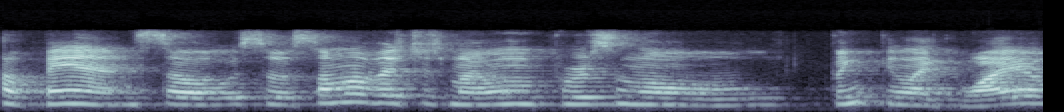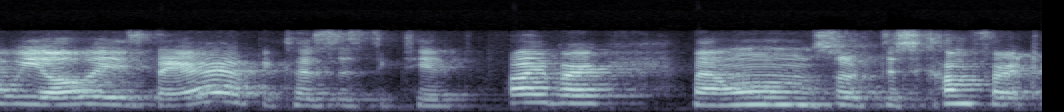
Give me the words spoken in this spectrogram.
of bands. So so some of it's just my own personal thinking, like why are we always there? Because it's dictated fiber, my own sort of discomfort.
